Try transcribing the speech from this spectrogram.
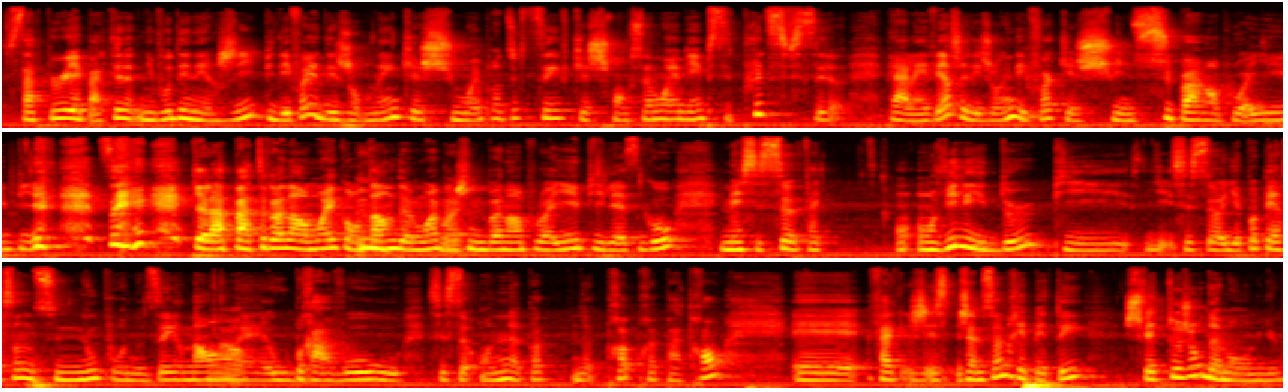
Ça peut impacter notre niveau d'énergie. Puis des fois, il y a des journées que je suis moins productive, que je fonctionne moins bien, puis c'est plus difficile. Puis à l'inverse, il y a des journées, des fois, que je suis une super employée, puis que la patronne en moins est contente de moi, parce que je suis une bonne employée, puis let's go. Mais c'est ça. Fait on, vit les deux, puis c'est ça, il n'y a pas personne au-dessus de nous pour nous dire non, euh, ou bravo, c'est ça, on est notre, notre propre patron. Euh, fait j'aime ça me répéter, je fais toujours de mon mieux.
